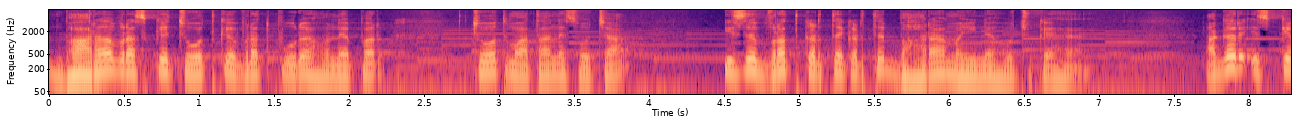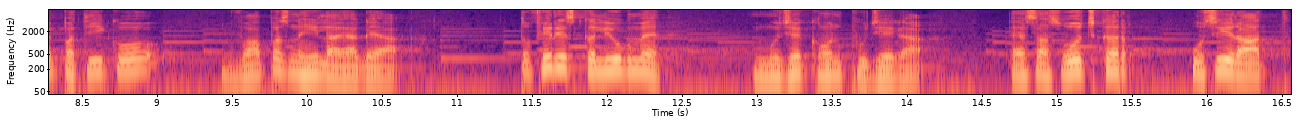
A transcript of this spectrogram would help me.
बारह वर्ष के चौथ के व्रत पूरे होने पर चौथ माता ने सोचा, इसे व्रत करते करते बारह महीने हो चुके हैं। अगर इसके पति को वापस नहीं लाया गया तो फिर इस कलयुग में मुझे कौन पूजेगा? ऐसा सोचकर उसी रात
